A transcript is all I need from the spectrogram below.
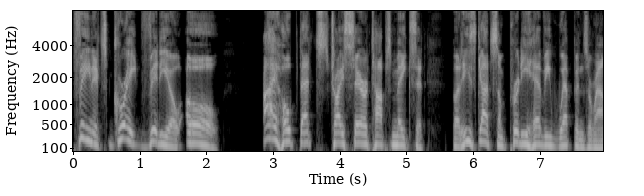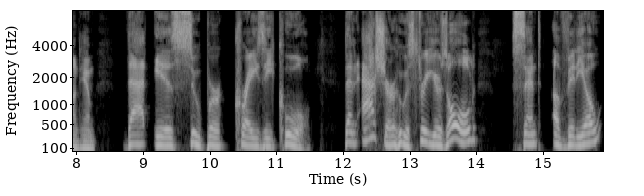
Phoenix, great video. Oh, I hope that Triceratops makes it, but he's got some pretty heavy weapons around him. That is super crazy cool. Then Asher, who is three years old, sent a video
